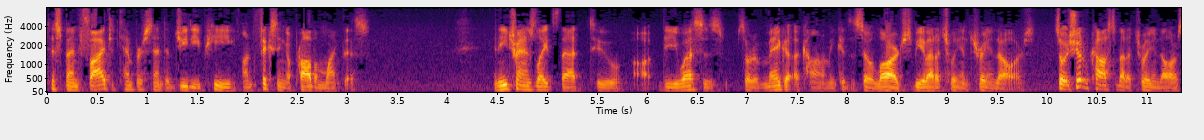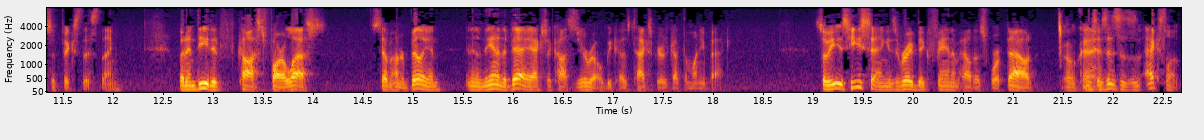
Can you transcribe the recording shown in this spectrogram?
to spend five to ten percent of GDP on fixing a problem like this. And he translates that to uh, the U.S.'s sort of mega economy because it's so large to be about a trillion trillion dollars. So it should have cost about a trillion dollars to fix this thing, but indeed it cost far less, 700 billion, and in the end of the day, it actually cost zero because taxpayers got the money back. So he's he's saying he's a very big fan of how this worked out. Okay. He says this is an excellent,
